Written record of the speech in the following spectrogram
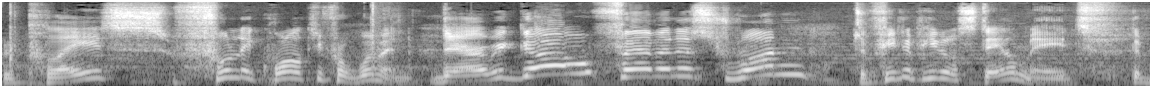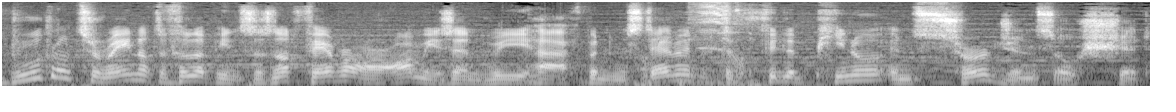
Replace full equality for women. There we go. Feminist run to Filipino stalemate. The brutal terrain of the Philippines does not favor our armies, and we have been in stalemate with the Filipino insurgents. Oh shit.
